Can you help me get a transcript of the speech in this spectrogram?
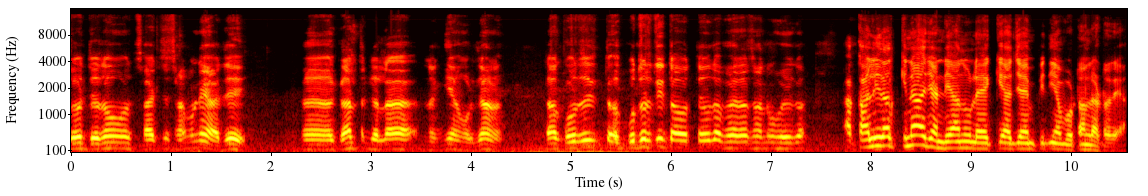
ਸੋ ਜਦੋਂ ਸੱਚ ਸਾਹਮਣੇ ਆ ਜੇ ਗਲਤ ਗੱਲਾਂ ਨੰਗੀਆਂ ਹੋ ਜਾਣ ਤਾਂ ਕੁਦਰਤੀ ਕੁਦਰਤੀ ਤੌਰ ਤੇ ਉਹਦਾ ਫਾਇਦਾ ਸਾਨੂੰ ਹੋਏਗਾ। ਅਕਾਲੀ ਦਲ ਕਿਹਨਾਂ ਏਜੰਡਿਆਂ ਨੂੰ ਲੈ ਕੇ ਅੱਜ ਐਮਪੀ ਦੀਆਂ ਵੋਟਾਂ ਲੜ ਰਿਹਾ?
